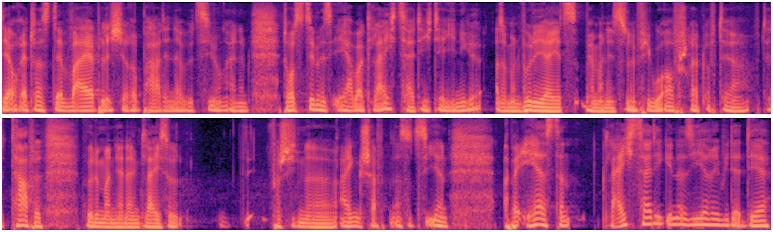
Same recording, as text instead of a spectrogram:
der auch etwas der weiblichere Part in der Beziehung einnimmt. Trotzdem ist er aber gleichzeitig derjenige, also man würde ja jetzt, wenn man jetzt so eine Figur aufschreibt auf der, auf der Tafel, würde man ja dann gleich so verschiedene Eigenschaften assoziieren. Aber er ist dann gleichzeitig in der Serie wieder der,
